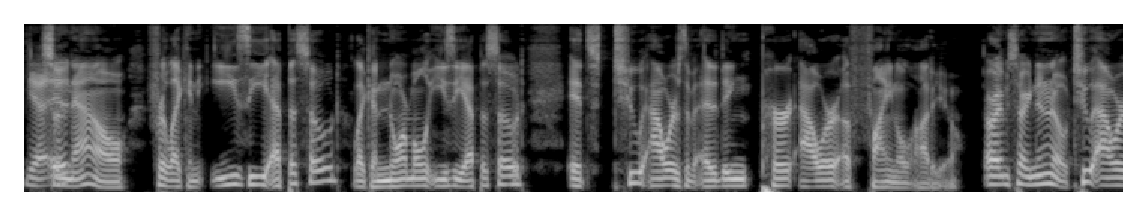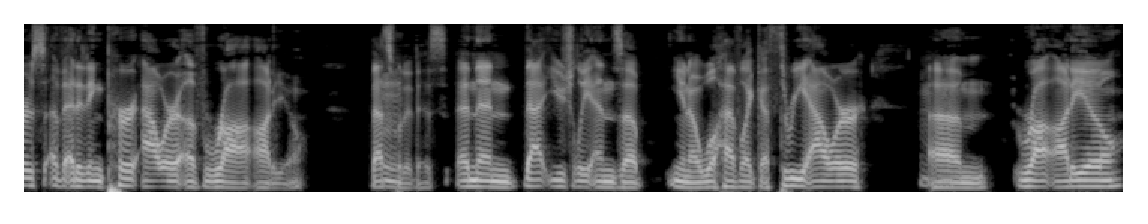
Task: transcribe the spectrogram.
Yeah. So it- now, for like an easy episode, like a normal easy episode, it's two hours of editing per hour of final audio. Or I'm sorry, no, no, no, two hours of editing per hour of raw audio. That's Mm. what it is. And then that usually ends up, you know, we'll have like a three hour Mhm. um, raw audio.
